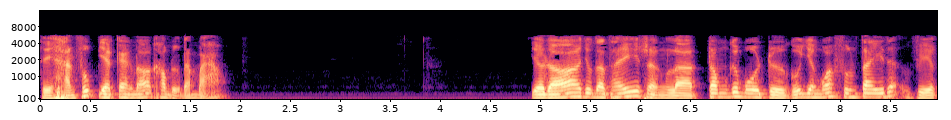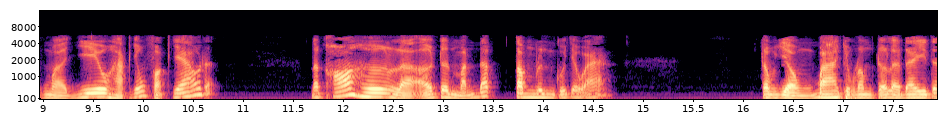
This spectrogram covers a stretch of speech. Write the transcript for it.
thì hạnh phúc gia can đó không được đảm bảo. Do đó chúng ta thấy rằng là trong cái môi trường của văn hóa phương tây đó, việc mà gieo hạt giống phật giáo đó, nó khó hơn là ở trên mảnh đất tâm linh của châu á. Trong vòng ba chục năm trở lại đây đó,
